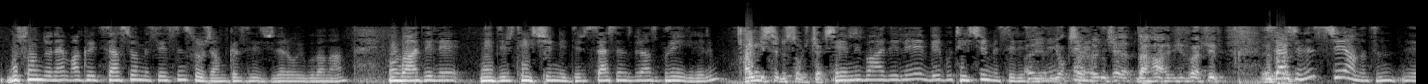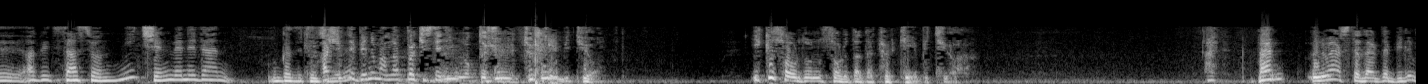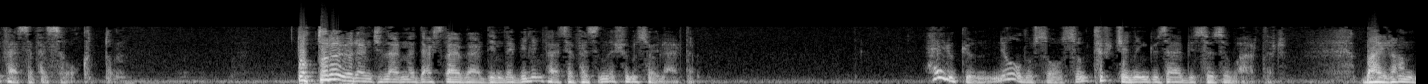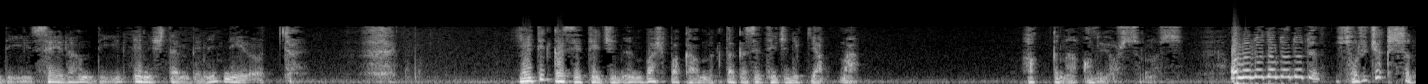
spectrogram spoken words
bu son dönem akreditasyon meselesini soracağım gazetecilere uygulanan. Mübadele nedir, tehcir nedir? İsterseniz biraz buraya girelim. Hangisini E, soracaksınız? mübadele ve bu tehcir meselesini. Ay, Yoksa Evet. önce daha hafif hafif e, İsterseniz şey anlatın. E, akreditasyon niçin ve neden bu gazetecilere? Ha şimdi benim anlatmak istediğim nokta şu. Türkiye bitiyor. İki sorduğunuz soruda da Türkiye bitiyor. Ben üniversitelerde bilim felsefesi okuttum. Doktora öğrencilerine dersler verdiğimde bilim felsefesinde şunu söylerdim. Her gün ne olursa olsun Türkçenin güzel bir sözü vardır. Bayram değil, seyran değil, eniştem beni niye öptü? Yedi gazetecinin başbakanlıkta gazetecilik yapma hakkını alıyorsunuz. Soracaksın.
